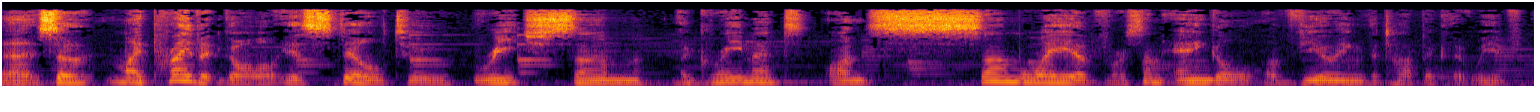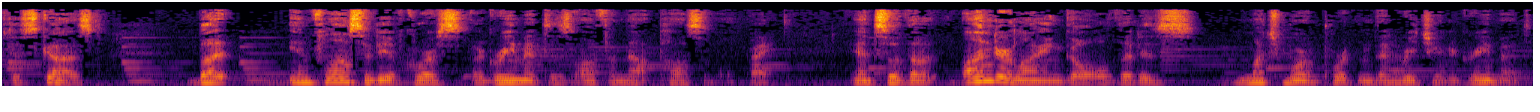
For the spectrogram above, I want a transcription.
Uh, so my private goal is still to reach some agreement on some way of or some angle of viewing the topic that we've discussed. But in philosophy, of course, agreement is often not possible. Right. And so the underlying goal that is much more important than reaching an agreement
